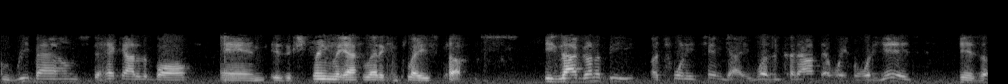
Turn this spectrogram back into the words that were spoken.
who rebounds the heck out of the ball and is extremely athletic and plays tough. He's not going to be a 2010 guy. He wasn't cut out that way. But what he is is a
